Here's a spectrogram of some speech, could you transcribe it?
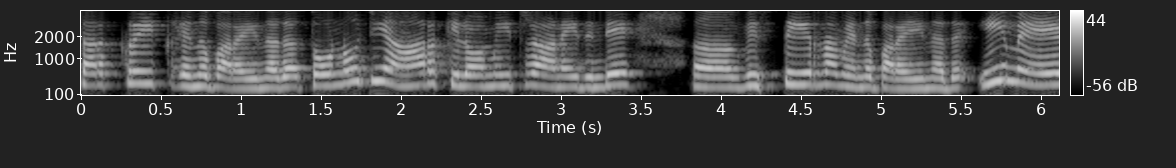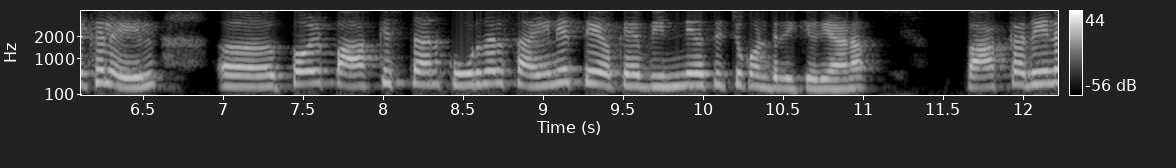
സർക്രീക്ക് എന്ന് പറയുന്നത്. തൊണ്ണൂറ്റി ആറ് കിലോമീറ്റർ ആണ് ഇതിന്റെ ആ, വിസ്തീർണം എന്ന് പറയുന്നത്. ഈ മേഖലയിൽ ഇപ്പോൾ പാകിസ്ഥാൻ കൂടുതൽ സൈന്യത്തെയൊക്കെ വിന്യസിച്ചു കൊണ്ടിരിക്കുകയാണ് പാക് അധീന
